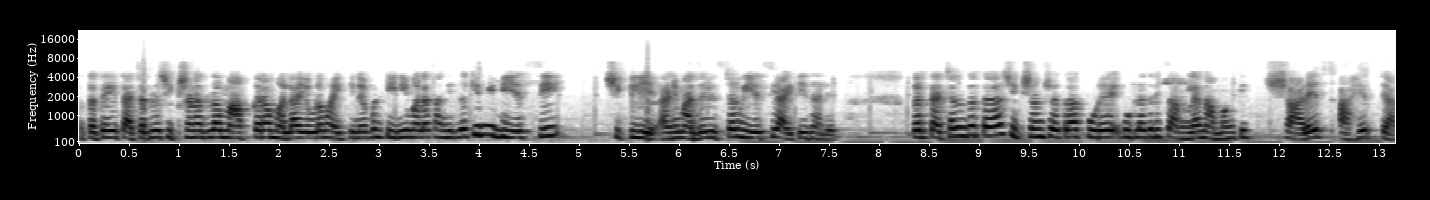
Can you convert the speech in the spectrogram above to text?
आता ते त्याच्यातलं शिक्षणातलं माफ करा मला एवढं माहिती नाही पण तिने मला सांगितलं की मी बी एस सी शिकली आहे आणि माझे mister B S C I T झालेत. तर त्याच्यानंतर त्या शिक्षण क्षेत्रात पुढे कुठल्या तरी चांगल्या नामांकित शाळेत आहेत त्या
